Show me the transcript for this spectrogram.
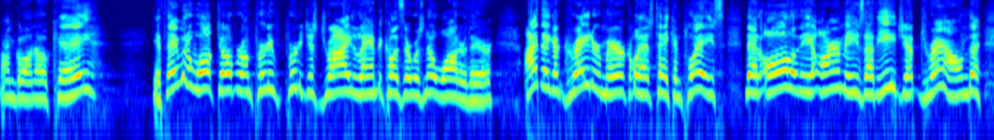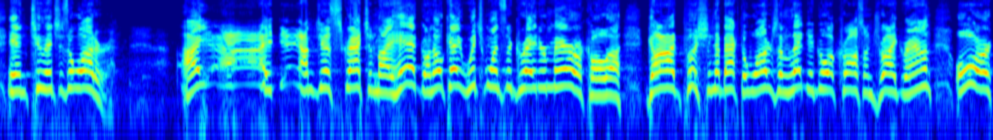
I'm going, okay. If they would have walked over on pretty, pretty just dry land because there was no water there, I think a greater miracle has taken place that all of the armies of Egypt drowned in two inches of water. I, I, I'm just scratching my head going, okay, which one's the greater miracle? Uh, God pushing back the waters and letting you go across on dry ground, or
